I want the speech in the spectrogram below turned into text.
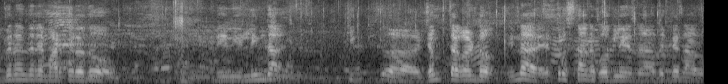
ಅಭಿನಂದನೆ ಮಾಡ್ತಿರೋದು, ನೀವು ಇಲ್ಲಿಂದ ಕಿಕ್ ಜಂಪ್ ತಗೊಂಡು ಇನ್ನ ಎತ್ತರ ಸ್ಥಾನಕ್ಕೆ ಹೋಗಲಿ ಅನ್ನೋದಕ್ಕೆ ನಾವು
